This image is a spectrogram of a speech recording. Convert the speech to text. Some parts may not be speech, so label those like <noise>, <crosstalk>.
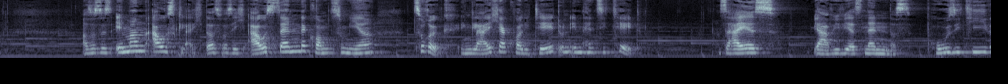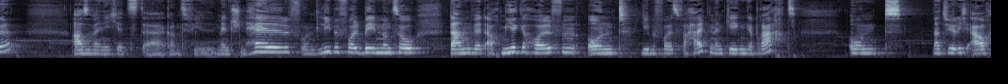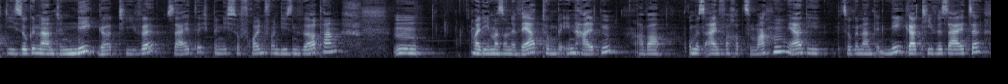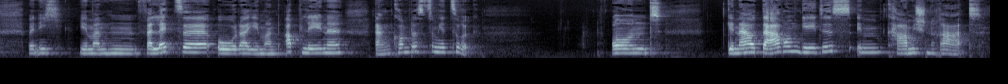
Also es ist immer ein Ausgleich. Das, was ich aussende, kommt zu mir zurück in gleicher Qualität und Intensität. Sei es, ja, wie wir es nennen, das Positive. Also wenn ich jetzt äh, ganz viel Menschen helfe und liebevoll bin und so, dann wird auch mir geholfen und liebevolles Verhalten entgegengebracht. Und natürlich auch die sogenannte negative Seite. Ich bin nicht so Freund von diesen Wörtern. Mm, weil die immer so eine Wertung beinhalten. Aber um es einfacher zu machen, ja, die sogenannte negative Seite, wenn ich jemanden verletze oder jemand ablehne, dann kommt das zu mir zurück. Und genau darum geht es im karmischen Rat.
